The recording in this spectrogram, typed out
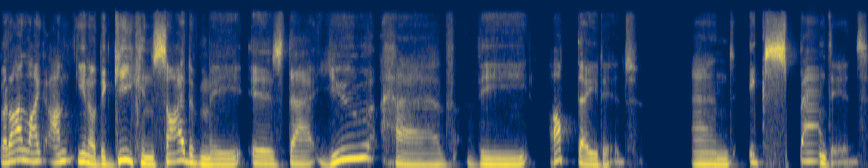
But I like I'm you know the geek inside of me is that you have the updated and expanded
